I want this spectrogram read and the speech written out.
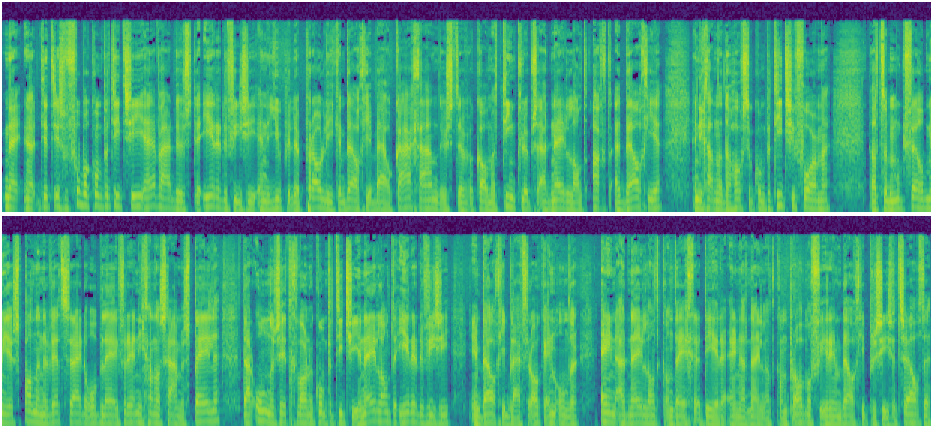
Nee, nou, dit is een voetbalcompetitie hè, waar dus de Eredivisie en de Jupiler Pro League in België bij elkaar gaan. Dus er komen tien clubs uit Nederland, acht uit België. En die gaan dan de hoogste competitie vormen. Dat er moet veel meer spannende wedstrijden opleveren. En die gaan dan samen spelen. Daaronder zit gewoon een competitie in Nederland, de Eredivisie. In België blijft er ook één onder. Eén uit Nederland kan degraderen, één uit Nederland kan promoveren. In België precies hetzelfde.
